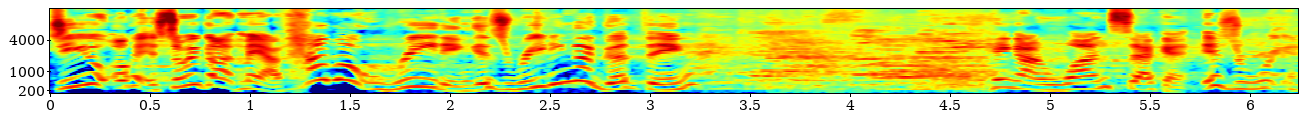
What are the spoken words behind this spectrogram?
Do you? Okay, so we got math. How about reading? Is reading a good thing? Hang on one second. Is re-.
